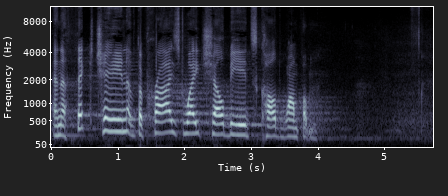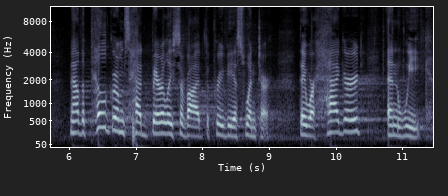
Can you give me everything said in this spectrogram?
and a thick chain of the prized white shell beads called wampum. Now, the pilgrims had barely survived the previous winter. They were haggard and weak.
